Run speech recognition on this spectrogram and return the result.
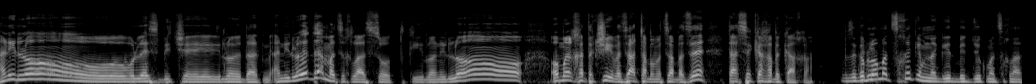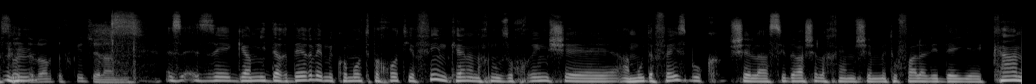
אני לא לסבית שלא יודעת, אני לא יודע מה צריך לעשות. כאילו, אני לא אומר לך, תקשיב, אז אתה במצב הזה, תעשה ככה וככה. זה גם לא מצחיק אם נגיד בדיוק מה צריך לעשות. זה לא התפקיד שלנו. זה, זה גם מידרדר למקומות פחות יפים, כן? אנחנו זוכרים שעמוד הפייסבוק של הסדרה שלכם, שמתופעל על ידי אה, כאן,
